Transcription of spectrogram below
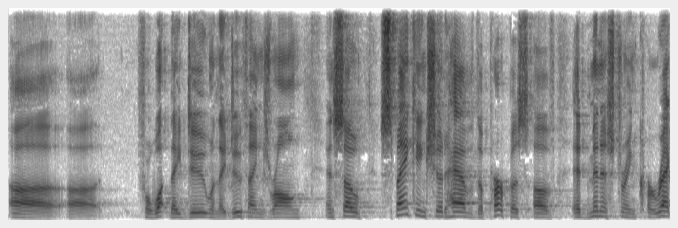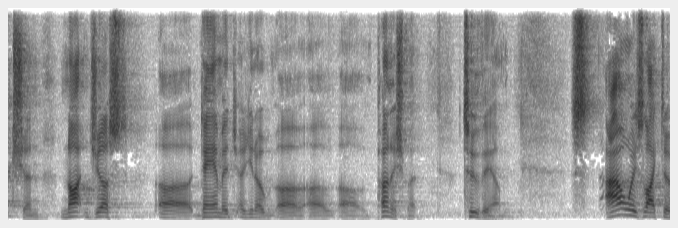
uh, uh, for what they do when they do things wrong. And so, spanking should have the purpose of administering correction, not just uh, damage, uh, you know, uh, uh, uh, punishment to them. I always like to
